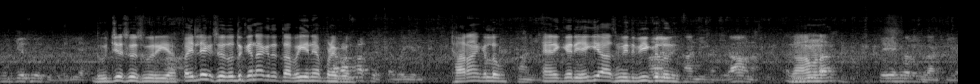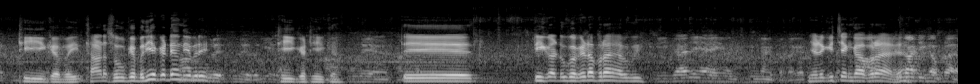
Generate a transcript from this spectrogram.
ਦੂਜੇ ਸੋ ਦੀ ਬਈ ਹੈ ਦੂਜੇ ਸੂਏ ਸੂਰੀ ਆ। ਪਹਿਲੇ ਕਿਸੇ ਦੁੱਧ ਕਿੰਨਾ ਕੁ ਦਿੱਤਾ ਬਈ ਇਹਨੇ ਆਪਣੇ ਕੋਲ? ਹੱਥ ਦਿੱਤਾ ਬਾਈ ਇਹਨੇ। 18 ਕਿਲੋ। ਐਨ ਕਰੀ ਹੈਗੀ ਆਸਮੀਤ 20 ਕਿਲੋ ਦੀ? ਹਾਂਜੀ ਨਾਲ। ਆਰਾਮ ਨਾਲ। ਠੀਕ ਹੈ ਬਈ। ਥਣ ਸੂ ਕੇ ਵਧੀਆ ਕੱਢਿਆ ਹੁੰਦੀ ਵੀਰੇ? ਠੀਕ ਹੈ ਠੀਕ ਹੈ ਤੇ ਟੀਕਾ ਟੂਕਾ ਕਿਹੜਾ ਭਰਾ ਹੈ ਕੋਈ? ਨਹੀਂ ਪਤਾ ਜਾਣੀ ਕਿ ਚੰਗਾ ਭਰਾ ਹੈ ਭਰਾ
